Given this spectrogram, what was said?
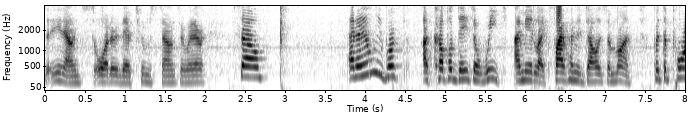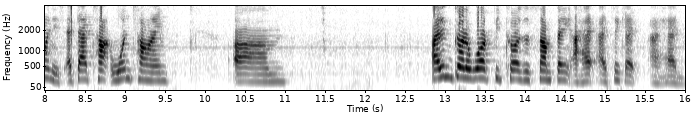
you know, just order their tombstones or whatever. So, and I only worked a couple days a week. I made like five hundred dollars a month. But the point is, at that time, one time, um, I didn't go to work because of something. I had, I think I, I had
